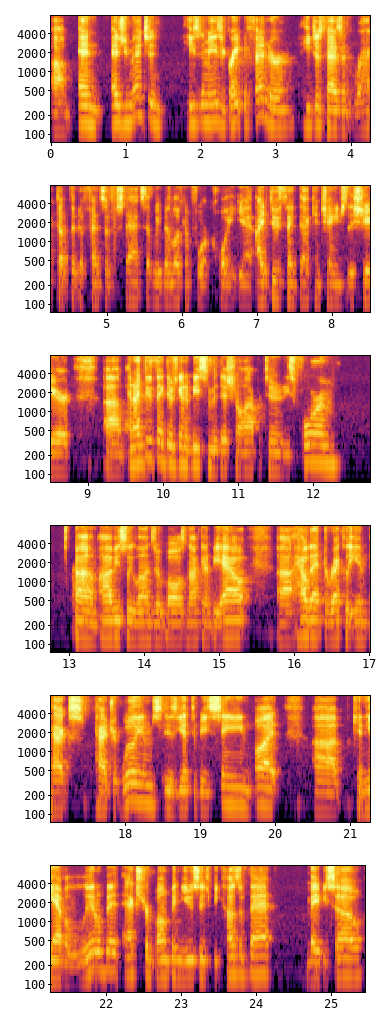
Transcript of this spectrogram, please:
Um, and as you mentioned, he's I mean he's a great defender. He just hasn't racked up the defensive stats that we've been looking for quite yet. I do think that can change this year, um, and I do think there's going to be some additional opportunities for him. Um, obviously, Lonzo Ball is not going to be out. Uh, how that directly impacts Patrick Williams is yet to be seen, but uh, can he have a little bit extra bump in usage because of that? Maybe so.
